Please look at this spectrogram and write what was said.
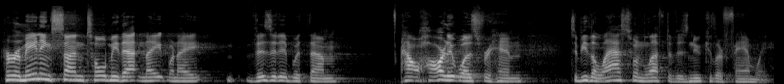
Her remaining son told me that night when I visited with them how hard it was for him to be the last one left of his nuclear family.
